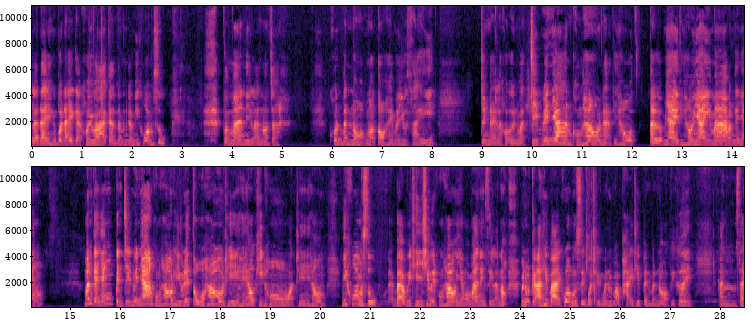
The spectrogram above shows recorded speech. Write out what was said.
แล้วได้คือบ่ได้ก็ค่อยว่ากันแต่มันก็มีความสุขประมาณนี้ล่ะเนาะจ้ะ คนบ้านนอกเนาะต่อให้มาอยู่ไสจังไดแล้วเขาเอ่นว่า จิตวิญญาณของเฮาน่ะ ที่เฮาเติบใหญ่ที่เฮาใหญ่มากมันก็ยัง มันก็ยังเป็นจิตวิญญาณของเฮาที่อยู่ในโตเฮาที่ให้เฮาคิดฮอดที่ให้เฮามีความสุขแบบวิถีชีวิตของเฮาอย่างประมาณจังซี่ล่ะเนาะมนุษย์ก็อธิบายความรู้สึกบ่ถึงมนุษย์ว่าไผที่เป็นบ้านนอกที่เคย อันใส่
